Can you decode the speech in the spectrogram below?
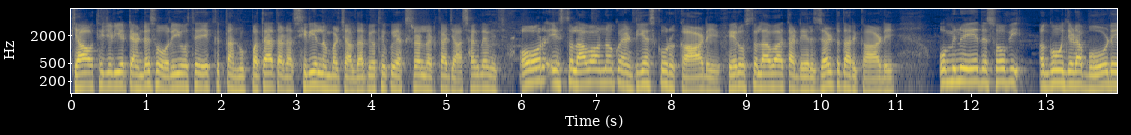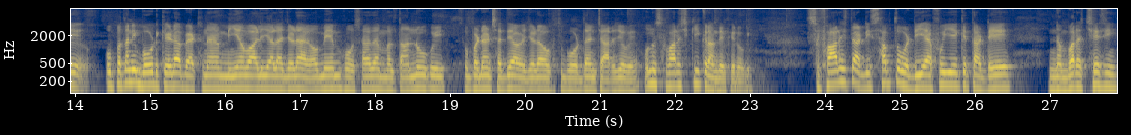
ਕਿਆ ਉੱਥੇ ਜਿਹੜੀ ਅਟੈਂਡੈਂਸ ਹੋ ਰਹੀ, ਉੱਥੇ ਇੱਕ ਤੁਹਾਨੂੰ ਪਤਾ ਹੈ ਤੁਹਾਡਾ ਸੀਰੀਅਲ ਨੰਬਰ ਚੱਲਦਾ ਪਿਆ, ਉੱਥੇ ਕੋਈ ਐਕਸਟਰਾ ਲੜਕਾ ਜਾ ਸਕਦਾ ਵਿੱਚ। ਔਰ ਇਸ ਤੋਂ ਇਲਾਵਾ ਉਹਨਾਂ ਕੋਲ ਐਨਟੀਐਸ ਕੋ ਰਿਕਾਰਡ ਹੈ ਫਿਰ ਉਸ ਤੋਂ ਇਲਾਵਾ ਤੁਹਾਡੇ ਰਿਜ਼ਲਟ ਦਾ ਰਿਕਾਰਡ ਹੈ ਉਹ ਮੈਨੂੰ ਇਹ ਦੱਸੋ ਵੀ ਅੱਗੋਂ ਜਿਹੜਾ ਬੋਰਡ ਹੈ ਉਹ ਪਤਾ ਨਹੀਂ ਬੋਰਡ ਕਿਹੜਾ ਬੈਠਣਾ ਹੈ, ਮੀਆਂ ਵਾਲੀ ਵਾਲਾ ਜਿਹੜਾ ਹੈਗਾ, ਉਹ ਮੇਮ ਹੋ ਸਕਦਾ ਮਲਤਾਨੋਂ ਕੋਈ ਸੁਪਰਡੈਂਟ ਸੱਦਿਆ ਹੋਵੇ ਜਿਹੜਾ ਉਸ ਬੋਰਡ ਦਾ ਇੰਚਾਰਜ ਹੋਵੇ, ਉਹਨੂੰ ਸਿਫਾਰਿਸ਼ ਕੀ ਕਰਾਉਂਦੇ ਫਿਰੋਗੇ ਸਿਫਾਰਿਸ਼ ਤੁਹਾਡੀ ਸਭ ਤੋਂ ਵੱਡੀ ਐਫ ਹੋਈ ਹੈ ਕਿ ਤੁਹਾਡੇ ਨੰਬਰ ਅੱਛੇ ਸੀ।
